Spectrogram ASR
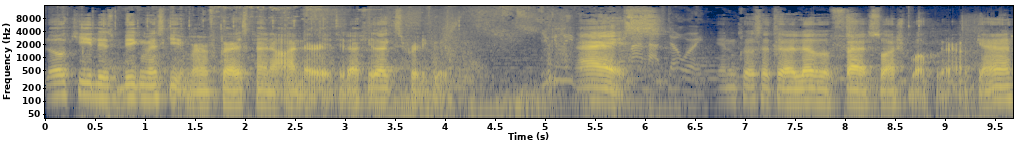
Low key, this big mesquite Murph card is kind of underrated. I feel like it's pretty good. You can leave that in my Nice. Getting closer to a level 5 swashbuckler, okay?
